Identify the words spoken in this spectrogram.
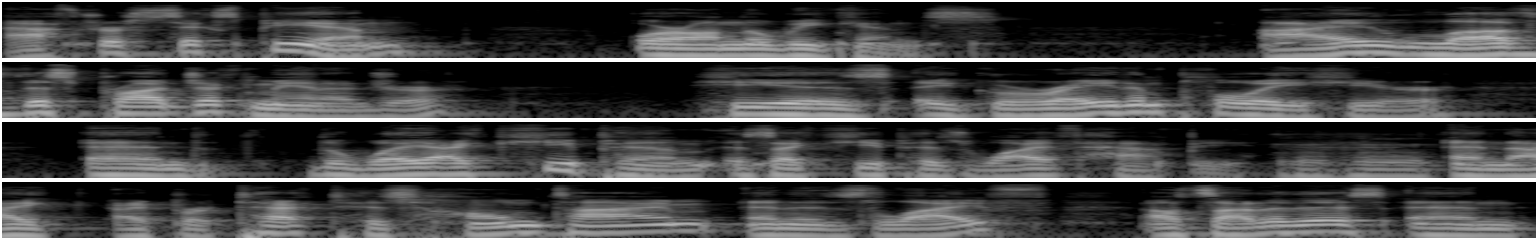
after 6 p.m. or on the weekends. I love this project manager. He is a great employee here. And the way I keep him is I keep his wife happy. And I, I protect his home time and his life outside of this. And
